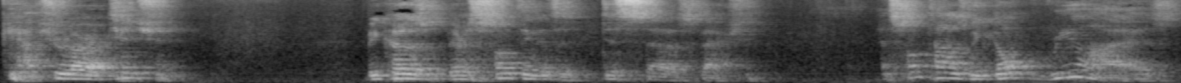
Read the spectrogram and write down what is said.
captured our attention because there's something that's a dissatisfaction. And sometimes we don't realize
